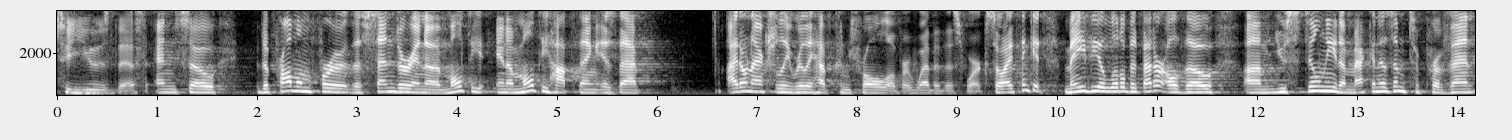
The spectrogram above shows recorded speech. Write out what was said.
to use this. And so the problem for the sender in a multi in a multi hop thing is that I don't actually really have control over whether this works. So I think it may be a little bit better, although um, you still need a mechanism to prevent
